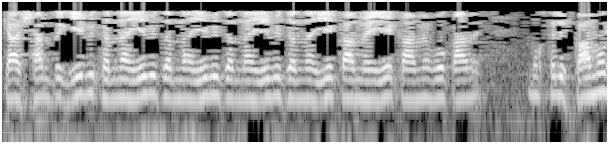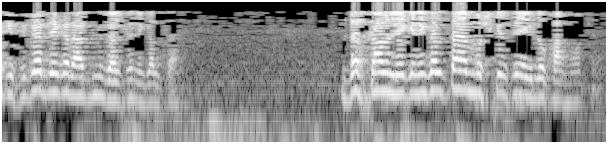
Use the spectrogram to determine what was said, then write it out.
کیا شام تک یہ بھی کرنا ہے، یہ بھی کرنا ہے، یہ بھی کرنا ہے، یہ بھی کرنا ہے، یہ کام ہے، یہ کام ہے، وہ کام ہے۔ مختلف کاموں کی فکر دے کر آدمی گھر سے نکلتا ہے۔ دس کام لے کے نکلتا ہے، مشکل سے ایک دو کام ہوتے ہیں۔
